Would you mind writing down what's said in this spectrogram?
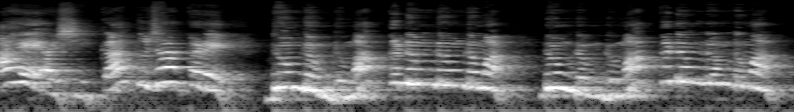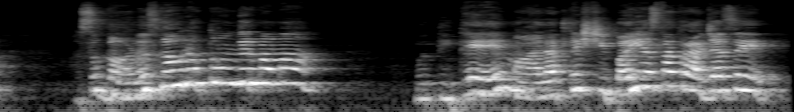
आहे अशी का तुझ्याकडे? डुम डुम डुमाक डुम डुम डुमाक डुम डुम डुमाक डुम डुम डुमाक. असं गाणंच गाऊ लागतो उंदीर मामा. मग तिथे महालातले शिपाई असतात राजाचे.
